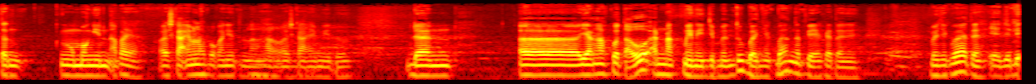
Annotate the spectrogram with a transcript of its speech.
ten- ngomongin apa ya OSKM lah pokoknya tentang hal OSKM gitu dan eh, yang aku tahu anak manajemen tuh banyak banget ya katanya banyak banget ya. Ya jadi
